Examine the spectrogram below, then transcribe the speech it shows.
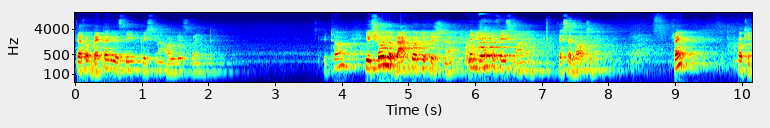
Therefore, better you see Krishna always front. You turn, you show your backward to Krishna, then you have to face Maya. That's a logic. Right? Okay.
